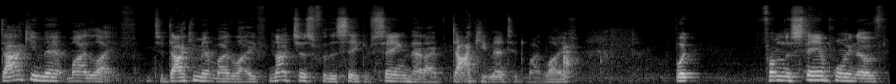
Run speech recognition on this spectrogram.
document my life. To document my life, not just for the sake of saying that I've documented my life, but from the standpoint of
